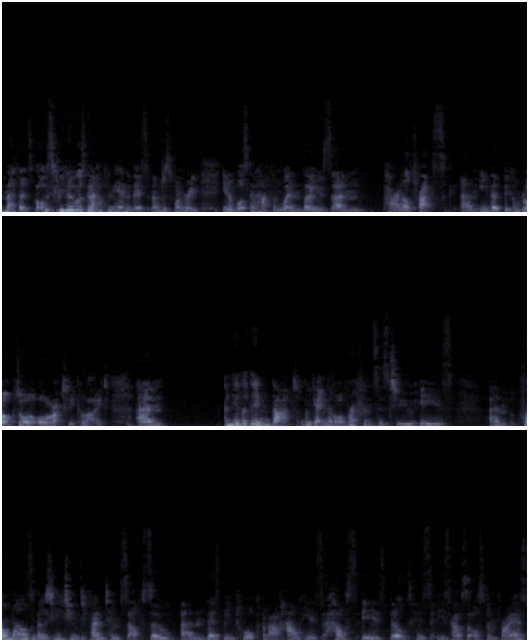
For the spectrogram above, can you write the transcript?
methods. But obviously, we know what's going to happen at the end of this, and I'm just wondering, you know, what's going to happen when those um, parallel tracks um, either become blocked or, or actually collide. Um, and the other thing that we're getting a lot of references to is um, Cromwell's ability to defend himself. So um, there's been talk about how his house is built, his his house at Austin Friars,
